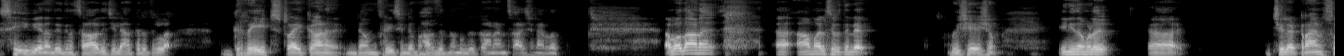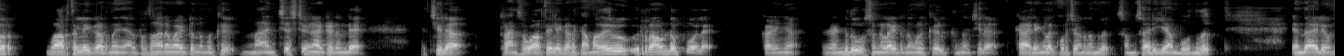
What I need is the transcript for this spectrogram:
സേവ് ചെയ്യാൻ അദ്ദേഹത്തിന് സാധിച്ചില്ല. അത്തരത്തിലുള്ള ഗ്രേറ്റ് സ്ട്രൈക്കാണ് ഡംഫ്രീസിന്റെ ഭാഗത്ത് നമുക്ക് കാണാൻ സാധിച്ചിട്ടുണ്ടായിരുന്നത്. അപ്പൊ അതാണ് ആ- ആ മത്സരത്തിന്റെ വിശേഷം. ഇനി നമ്മൾ ചില ട്രാൻസ്ഫർ വാർത്തയിലേക്ക് കടന്നു കഴിഞ്ഞാൽ പ്രധാനമായിട്ടും നമുക്ക് മാഞ്ചസ്റ്റർ യുണൈറ്റഡിന്റെ ചില ട്രാൻസ്ഫർ വാർത്തയിലേക്ക് കടക്കാം. അതൊരു റൗണ്ട് അപ്പ് പോലെ കഴിഞ്ഞ രണ്ട് ദിവസങ്ങളായിട്ട് നമ്മൾ കേൾക്കുന്ന ചില കാര്യങ്ങളെക്കുറിച്ചാണ് നമ്മൾ സംസാരിക്കാൻ പോകുന്നത്. എന്തായാലും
